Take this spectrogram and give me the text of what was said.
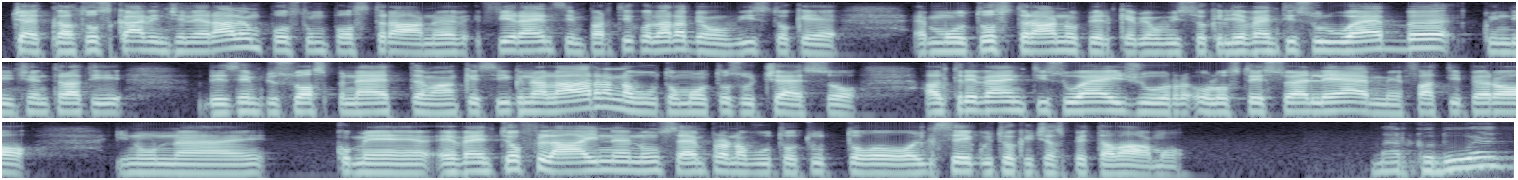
cioè la Toscana in generale è un posto un po' strano e Firenze in particolare abbiamo visto che è molto strano perché abbiamo visto che gli eventi sul web, quindi incentrati ad esempio su ASP.NET ma anche SignalR hanno avuto molto successo, altri eventi su Azure o lo stesso LM fatti però in un, eh, come eventi offline non sempre hanno avuto tutto il seguito che ci aspettavamo. Marco 2?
